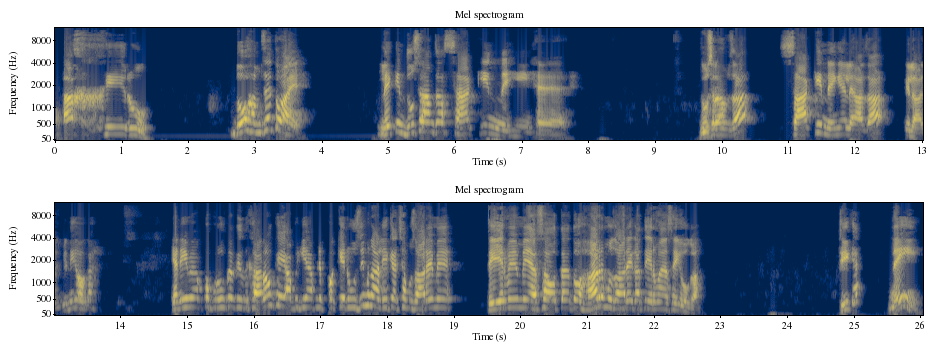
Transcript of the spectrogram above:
اخیرو دو حمزے تو آئے۔ لیکن دوسرا حمزہ ساکن نہیں ہے۔ دوسرا حمزہ ساکن نہیں ہے، لہذا علاج بھی نہیں ہوگا۔ یعنی میں آپ کو پروو کر کے دکھا رہا ہوں کہ اب یہ آپ نے پکے روزی بنا لی کہ اچھا مظاہرے میں تیرہویں میں ایسا ہوتا ہے تو ہر مظاہرے کا تیرواں ایسا ہی ہوگا۔ ٹھیک ہے؟ نہیں۔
